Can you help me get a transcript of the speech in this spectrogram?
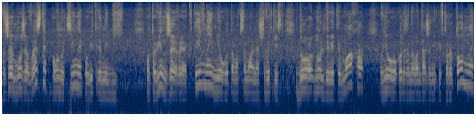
вже може вести повноцінний повітряний бій. Тобто він вже реактивний, в нього там максимальна швидкість до 0,9 маха, в нього корисне навантаження півтори тонни,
